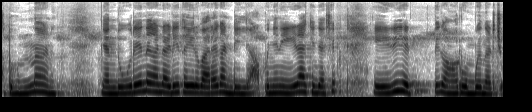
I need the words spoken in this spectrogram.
അതൊന്നാണ് ഞാൻ ദൂരെ നിന്ന് കണ്ട അടി തൈ ഒരു വര കണ്ടില്ല. അപ്പോൾ ഞാൻ ഏഴാക്കി. വിചാരിച്ച് ഏഴ് എട്ട് ആറ് ഒമ്പത് എന്ന് അടിച്ചു.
